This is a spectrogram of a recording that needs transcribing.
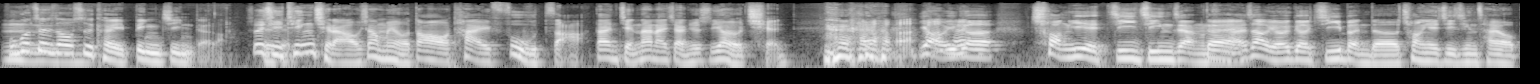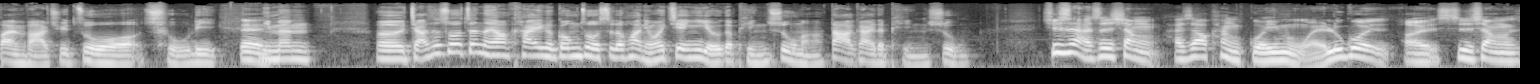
不过这都是可以并进的啦。嗯所以其实听起来好像没有到太复杂，但简单来讲就是要有钱，要有一个创业基金这样子，对还是要有一个基本的创业基金才有办法去做处理。对你们呃，假设说真的要开一个工作室的话，你会建议有一个平数吗？大概的平数？其实还是像还是要看规模诶、如果呃是像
